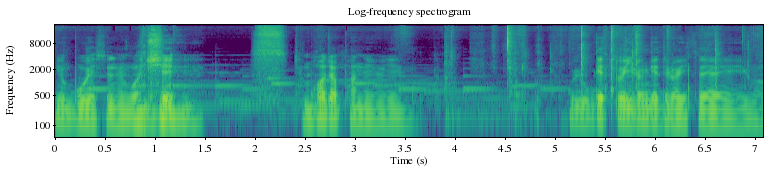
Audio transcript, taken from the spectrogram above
이거 뭐에 쓰는 건지 참 허접하네요. 예. 뭐 요게 또 이런 게 들어 있어요. 예, 이거.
